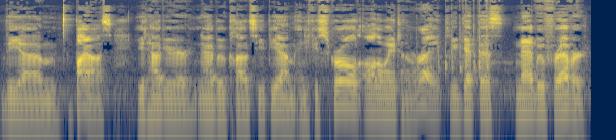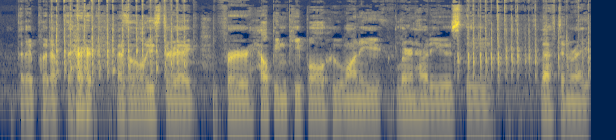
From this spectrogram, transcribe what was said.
the um, BIOS, you'd have your Nabu Cloud CP/M. And if you scrolled all the way to the right, you'd get this Nabu Forever that I put up there as a little Easter egg for helping people who want to learn how to use the left and right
